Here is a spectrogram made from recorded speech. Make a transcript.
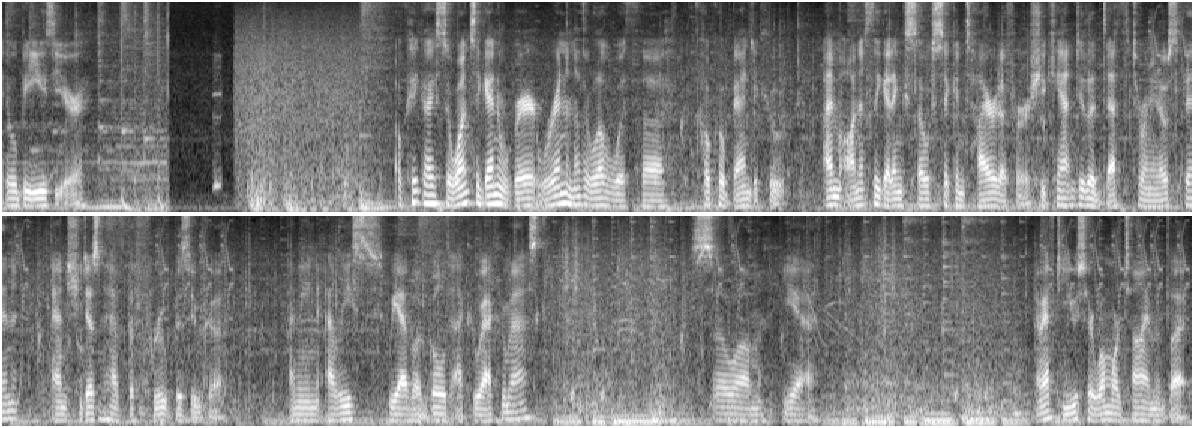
It will be easier. Okay guys, so once again, we're, we're in another level with uh, Coco Bandicoot. I'm honestly getting so sick and tired of her. She can't do the Death Tornado Spin, and she doesn't have the Fruit Bazooka. I mean, at least we have a gold Aku Aku mask. So, um, yeah. We have to use her one more time, but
